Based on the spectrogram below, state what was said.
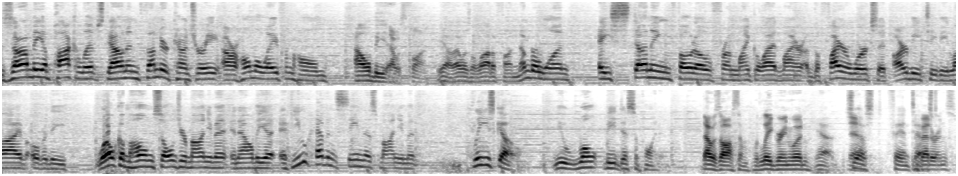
Zombie Apocalypse down in Thunder Country, our home away from home, Albia. That was fun. Yeah, that was a lot of fun. Number one, a stunning photo from Michael Admire of the fireworks at RVTV Live over the Welcome home, Soldier Monument in Albia. If you haven't seen this monument, please go. You won't be disappointed. That was awesome with Lee Greenwood. Yeah, just The fantastic. veterans.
